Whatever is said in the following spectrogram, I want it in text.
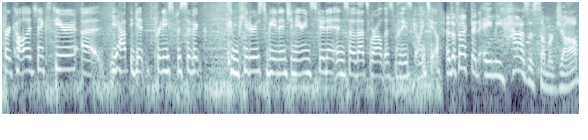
for college next year. Uh, you have to get pretty specific computers to be an engineering student, and so that's where all this money is going to. And the fact that Amy has a summer job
